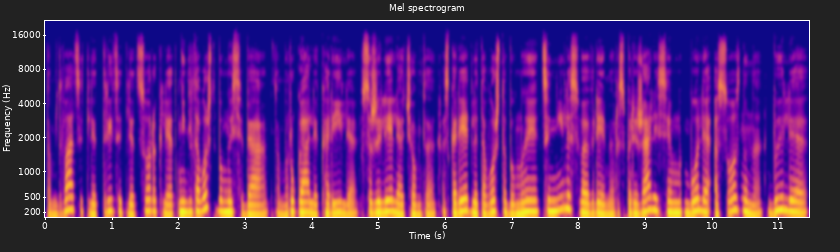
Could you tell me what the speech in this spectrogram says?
там 20 лет, 30 лет, 40 лет, не для того, чтобы мы себя там ругали, корили, сожалели о чем-то, а скорее для того, чтобы мы ценили свое время, распоряжались им более осознанно, были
